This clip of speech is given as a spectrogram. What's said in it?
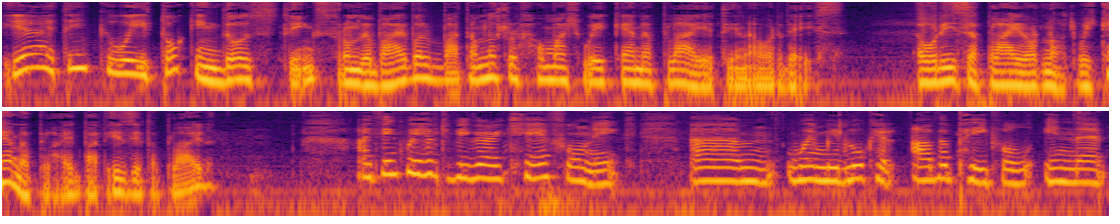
yeah, I think we're talking those things from the Bible, but I'm not sure how much we can apply it in our days, or is applied or not. We can apply it, but is it applied? I think we have to be very careful, Nick, um, when we look at other people in that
